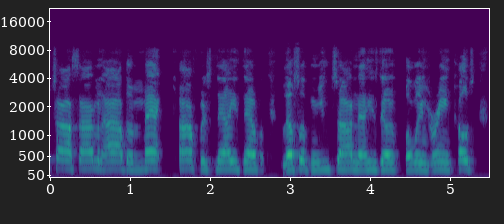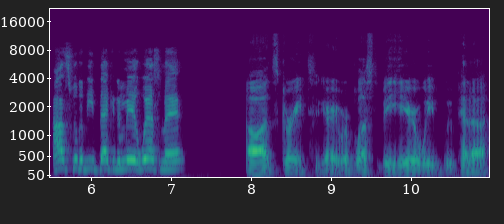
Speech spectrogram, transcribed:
Coach, Simon, out of the MAC conference. Now he's never left Southern Utah. Now he's there Bowling Green. Coach, how's it feel to be back in the Midwest, man? Oh, it's great. Gary, we're blessed to be here. We've we've had a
